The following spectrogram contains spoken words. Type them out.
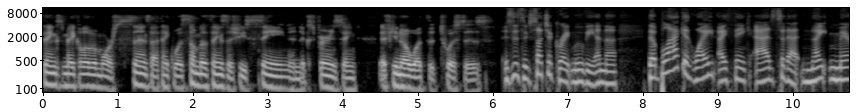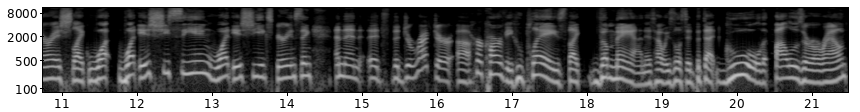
things make a little bit more sense I think with some of the things that she's seeing and experiencing if you know what the twist is. This is such a great movie, and the the black and white I think adds to that nightmarish like what what is she seeing, what is she experiencing, and then it's the director uh, Herk Harvey who plays like the man is how he's listed, but that ghoul that follows her around,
